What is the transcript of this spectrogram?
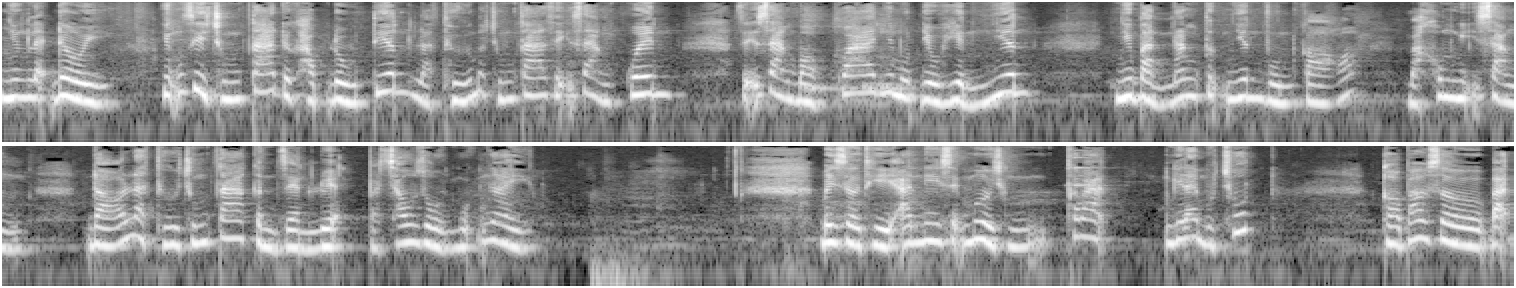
Nhưng lẽ đời, những gì chúng ta được học đầu tiên là thứ mà chúng ta dễ dàng quên, dễ dàng bỏ qua như một điều hiển nhiên, như bản năng tự nhiên vốn có mà không nghĩ rằng đó là thứ chúng ta cần rèn luyện và trau dồi mỗi ngày. Bây giờ thì Annie sẽ mời chúng các bạn nghĩ lại một chút. Có bao giờ bạn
